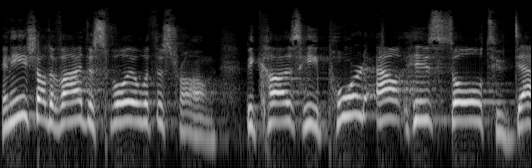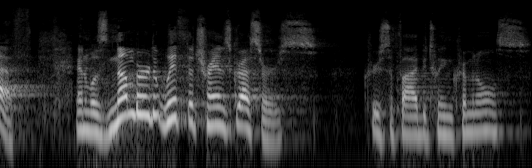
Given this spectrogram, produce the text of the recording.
and he shall divide the spoil with the strong, because he poured out his soul to death and was numbered with the transgressors, crucified between criminals.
